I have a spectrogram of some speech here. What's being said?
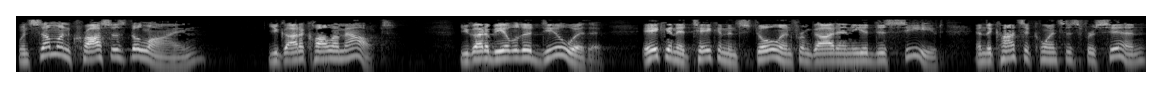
When someone crosses the line, you got to call them out. You got to be able to deal with it. Achan had taken and stolen from God and he had deceived. And the consequences for sin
